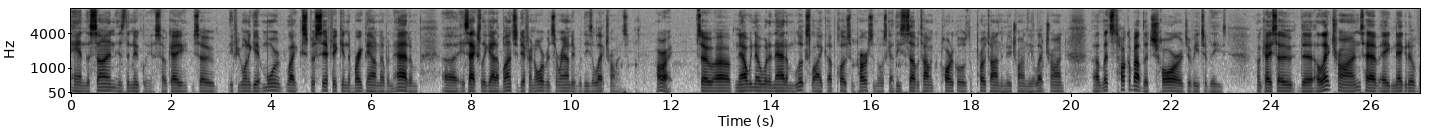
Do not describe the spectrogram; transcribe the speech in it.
and the sun is the nucleus okay? So if you want to get more like specific in the breakdown of an atom uh, it's actually got a bunch of different orbits around it with these electrons. Alright so uh, now we know what an atom looks like up close and personal. It's got these subatomic particles the proton the neutron the electron. Uh, let's talk about the charge of each of these Okay, so the electrons have a negative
